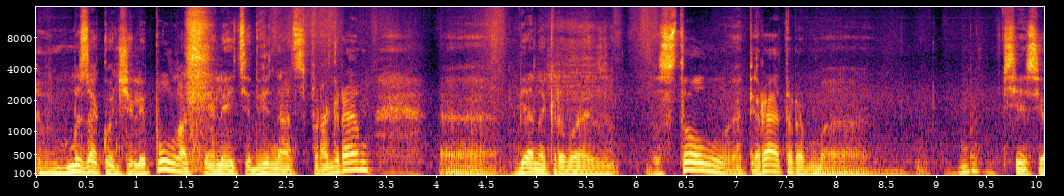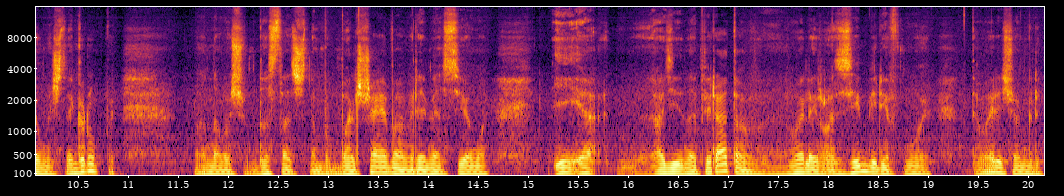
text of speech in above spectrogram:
мы закончили пул, отсняли эти 12 программ. Э, Я накрываю стол оператором, э, все съемочные группы. Она, в общем, достаточно большая во время съемок. И э, один оператор, Валерий Зиберев, мой товарищ, он говорит,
